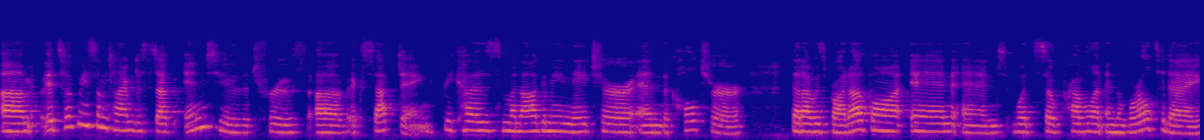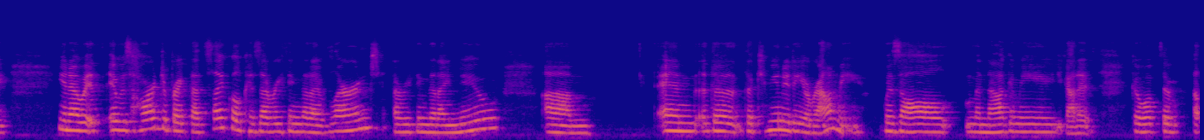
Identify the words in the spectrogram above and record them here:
Um, it took me some time to step into the truth of accepting because monogamy, nature, and the culture that I was brought up on in, and what's so prevalent in the world today, you know, it, it was hard to break that cycle because everything that I've learned, everything that I knew, um, and the the community around me was all monogamy. You got to go up the uh,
